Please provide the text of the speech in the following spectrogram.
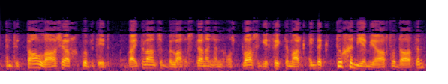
in totaal laas jaar gekoop het, het buitelandse belangstelling in ons plaaslike effekte mark eintlik toegeneem jaar tot datum.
